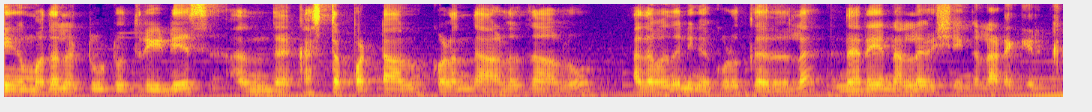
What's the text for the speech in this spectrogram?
நீங்கள் முதல்ல டூ டு த்ரீ டேஸ் அந்த கஷ்டப்பட்டாலும் குழந்தை அழுதாலும் அதை வந்து நீங்கள் கொடுக்கறதுல நிறைய நல்ல விஷயங்கள் அடங்கியிருக்கு.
